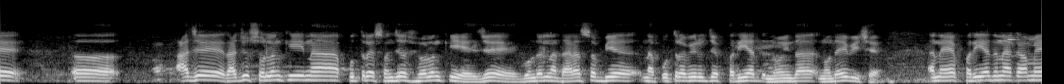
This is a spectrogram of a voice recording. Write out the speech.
એ આજે રાજુ સોલંકીના પુત્ર સંજય સોલંકીએ જે ગોંડલના ધારાસભ્યના પુત્ર વિરુદ્ધ જે ફરિયાદ નોંધા, નોંધાવી છે અને એ ફરિયાદના કામે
